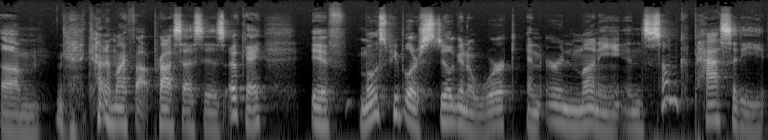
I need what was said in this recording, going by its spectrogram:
um, kind of my thought process is okay if most people are still going to work and earn money in some capacity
